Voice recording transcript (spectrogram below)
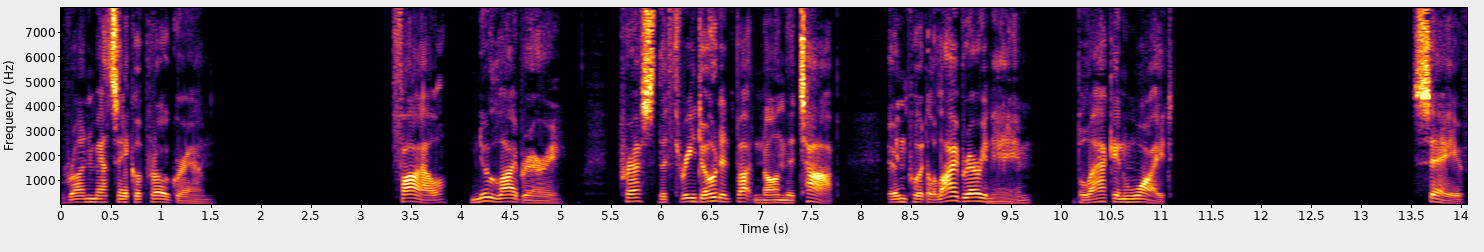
Run Mazaika program. File, New Library. Press the three dotted button on the top. Input a library name, black and white. Save.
